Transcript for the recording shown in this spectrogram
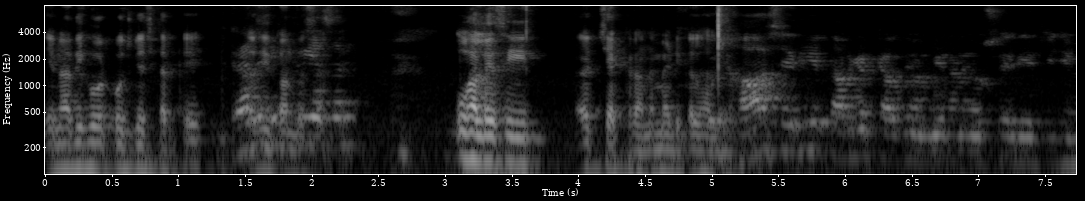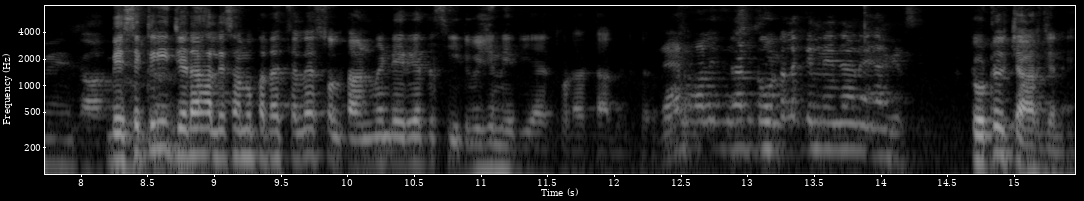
ਇਹਨਾਂ ਦੀ ਹੋਰ ਪੁੱਛਗਿੱਛ ਕਰਕੇ ਅਸੀਂ ਤੁਹਾਨੂੰ ਦੱਸਾਂਗੇ ਉਹ ਹਾਲੇ ਅਸੀਂ ਚੈੱਕ ਕਰਾਣਾ ਮੈਡੀਕਲ ਹਾਲੇ ਖਾਸ ਏਰੀਆ ਟਾਰਗੇਟ ਕਰਦੇ ਹੋਣਗੇ ਇਹਨਾਂ ਨੇ ਉਸ ਏਰੀਆ 'ਚ ਜਿਵੇਂ ਰਾਤ ਨੂੰ ਬੇਸਿਕਲੀ ਜਿਹੜਾ ਹਾਲੇ ਸਾਨੂੰ ਪਤਾ ਚੱਲਿਆ ਸੁਲਤਾਨਵਿੰਡ ਏਰੀਆ ਤੇ ਸੀ ਡਿਵੀਜ਼ਨ ਏਰੀਆ ਥੋੜਾ ਟਾਰਗੇਟ ਕਰਦੇ ਰਹਿਣ ਵਾਲੇ ਸਰ ਟੋਟਲ ਕਿੰਨੇ ਜਾਣੇ ਹੈਗੇ ਸੀ? ਟੋਟਲ 4 ਜਣੇ।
